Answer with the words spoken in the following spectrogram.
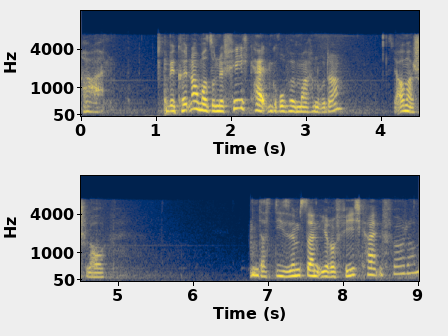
Ah, wir könnten auch mal so eine Fähigkeitengruppe machen, oder? Ist ja auch mal schlau. Dass die Sims dann ihre Fähigkeiten fördern.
